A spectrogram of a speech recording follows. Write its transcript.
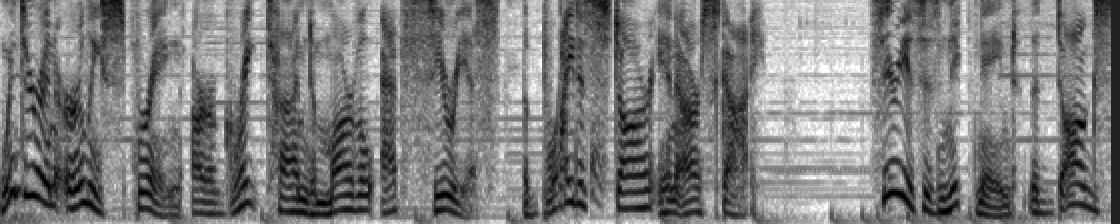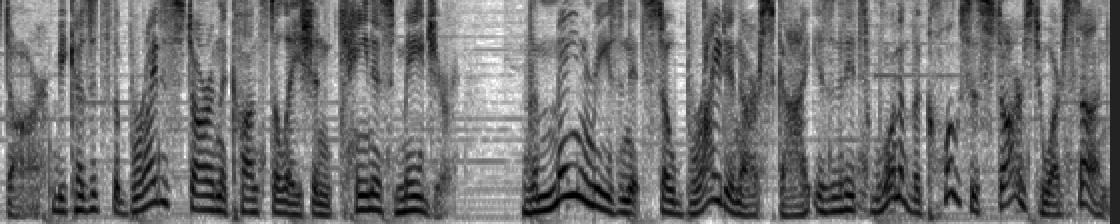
Winter and early spring are a great time to marvel at Sirius, the brightest star in our sky. Sirius is nicknamed the Dog Star because it's the brightest star in the constellation Canis Major, the main reason it's so bright in our sky is that it's one of the closest stars to our Sun,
